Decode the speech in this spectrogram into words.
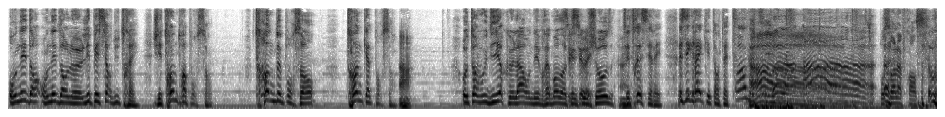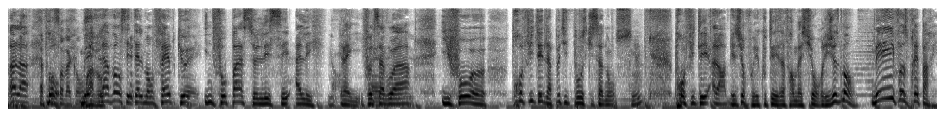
on est dans, on est dans le- l'épaisseur du trait. J'ai 33%, 32%, 34%. Ah. Autant vous dire que là, on est vraiment dans C'est quelque serré. chose. C'est très serré. Et c'est Greg qui est en tête. Oh, merci. Voilà. Ah. Bonsoir la France. Voilà. La France en vacances. Mais l'avance est tellement faible que Ouais. il ne faut pas se laisser aller. Non. Greg, il faut le savoir. ouais. Il faut euh, profiter de la petite pause qui s'annonce. Profiter. Alors, bien sûr, il faut écouter les informations religieusement, mais il faut se préparer.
